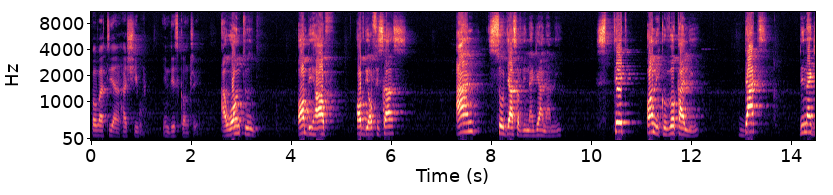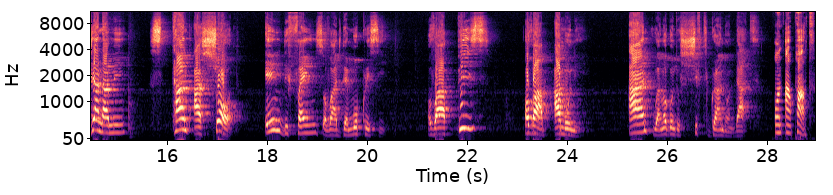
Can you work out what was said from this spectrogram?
poverty and hardship in this country. I want to, on behalf of the officers and soldiers of the Nigerian Army, state unequivocally that the Nigerian Army stand assured in defense of our democracy, of our peace of our harmony. And we are not going to shift ground on that. On our part,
